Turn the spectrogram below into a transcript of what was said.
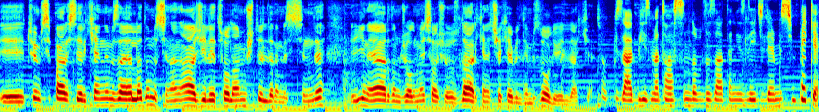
e, tüm siparişleri kendimiz ayarladığımız için hani aciliyeti olan müşterilerimiz için de e, yine yardımcı olmaya çalışıyoruz. Daha erken çekebildiğimiz de oluyor illaki. Çok güzel bir hizmet aslında bu da zaten izleyicilerimiz için. Peki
